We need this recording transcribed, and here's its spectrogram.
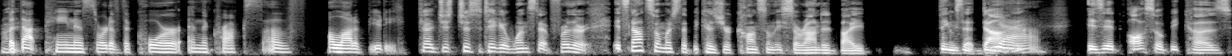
right. but that pain is sort of the core and the crux of a lot of beauty. Just just to take it one step further, it's not so much that because you're constantly surrounded by things that die. Yeah. Is it also because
